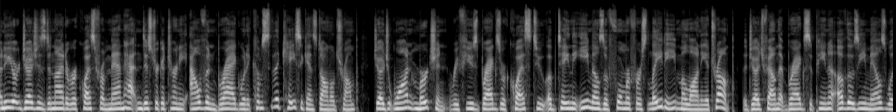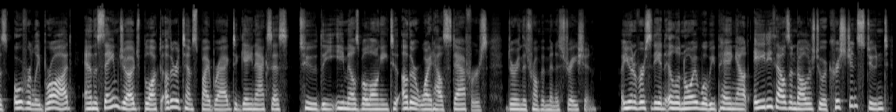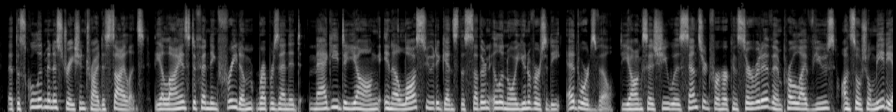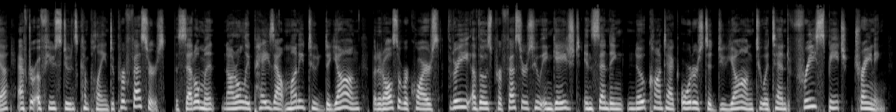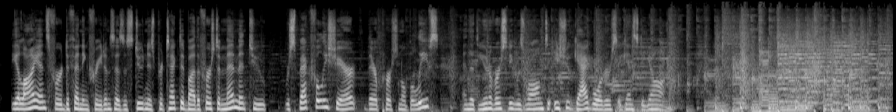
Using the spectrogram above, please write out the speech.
A New York judge has denied a request from Manhattan District Attorney Alvin Bragg when it comes to the case against Donald Trump. Judge Juan Merchan refused Bragg's request to obtain the emails of former First Lady Melania Trump. The judge found that Bragg's subpoena of those emails was overly broad, and the same judge blocked other attempts by Bragg to gain access to the emails belonging to other White House staffers during the Trump administration. A university in Illinois will be paying out $80,000 to a Christian student that the school administration tried to silence. The Alliance Defending Freedom represented Maggie DeYoung in a lawsuit against the Southern Illinois University, Edwardsville. DeYoung says she was censored for her conservative and pro life views on social media after a few students complained to professors. The settlement not only pays out money to DeYoung, but it also requires three of those professors who engaged in sending no contact orders to DeYoung to attend free speech training. The Alliance for Defending Freedom says a student is protected by the First Amendment to respectfully share their personal beliefs and that the university was wrong to issue gag orders against DeYoung.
